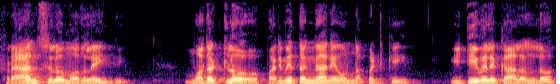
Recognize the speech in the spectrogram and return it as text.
ఫ్రాన్స్లో మొదలైంది. మొదట్లో పరిమితంగానే ఉన్నప్పటికీ ఇటీవలి కాలంలో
